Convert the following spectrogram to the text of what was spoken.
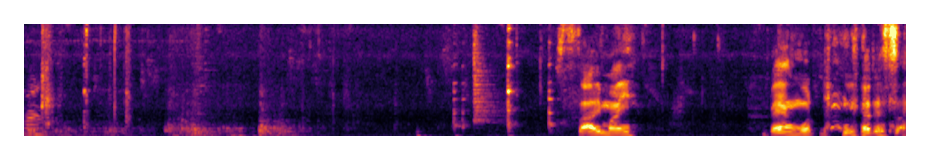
มาสายไหม แป้งหมด เหลือแต่ใส่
